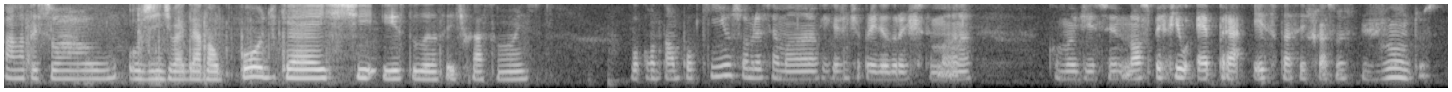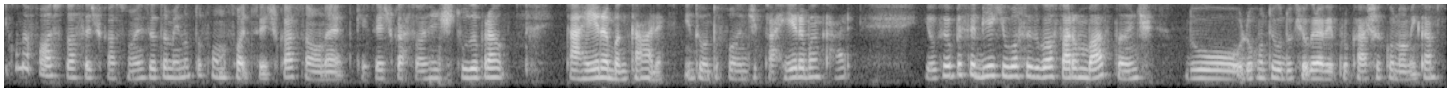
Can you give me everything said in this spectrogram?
Fala pessoal, hoje a gente vai gravar o podcast estudando certificações. Vou contar um pouquinho sobre a semana, o que a gente aprendeu durante a semana. Como eu disse, nosso perfil é para estudar certificações juntos. E quando eu falo estudar certificações, eu também não tô falando só de certificação, né? Porque certificação a gente estuda para carreira bancária. Então eu tô falando de carreira bancária. E o que eu percebi é que vocês gostaram bastante do, do conteúdo que eu gravei para o Caixa Econômica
